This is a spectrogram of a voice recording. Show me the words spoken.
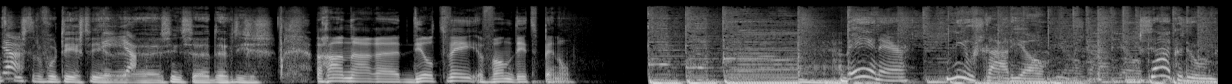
gisteren voor het eerst weer... Ja. Uh, sinds uh, de crisis. We gaan naar deel 2 van dit panel. BNR Nieuwsradio. Zaken doen.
